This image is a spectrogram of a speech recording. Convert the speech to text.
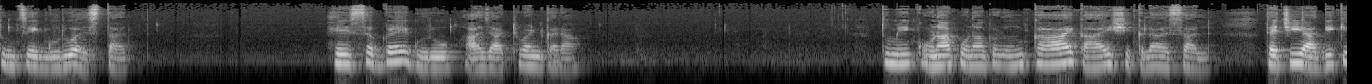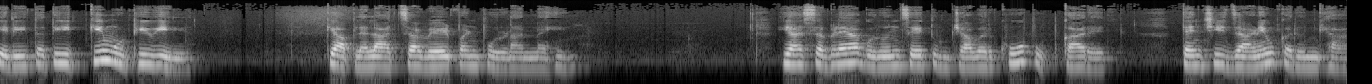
तुमचे गुरु असतात. हे सगळे गुरु आज आठवण करा. तुम्ही कोणाकोणाकडून काय काय शिकला असाल? त्याची यादी केली तर ती इतकी मोठी होईल की आपल्याला आजचा वेळ पण पुरणार नाही. या सगळ्या गुरूंचे तुमच्यावर खूप उपकार आहेत. त्यांची जाणीव करून घ्या.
